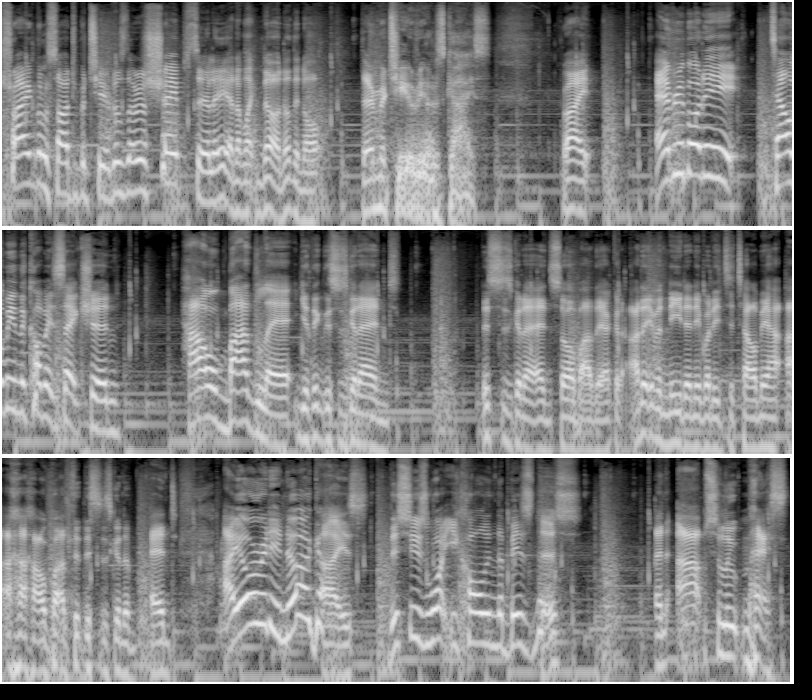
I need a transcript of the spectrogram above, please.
triangles aren't materials. They're a shape, silly. And I'm like, no, no, they're not. They're materials, guys. Right. Everybody, tell me in the comment section how badly you think this is going to end. This is going to end so badly. I, could, I don't even need anybody to tell me how, how badly this is going to end. I already know, guys. This is what you call in the business an absolute mess.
